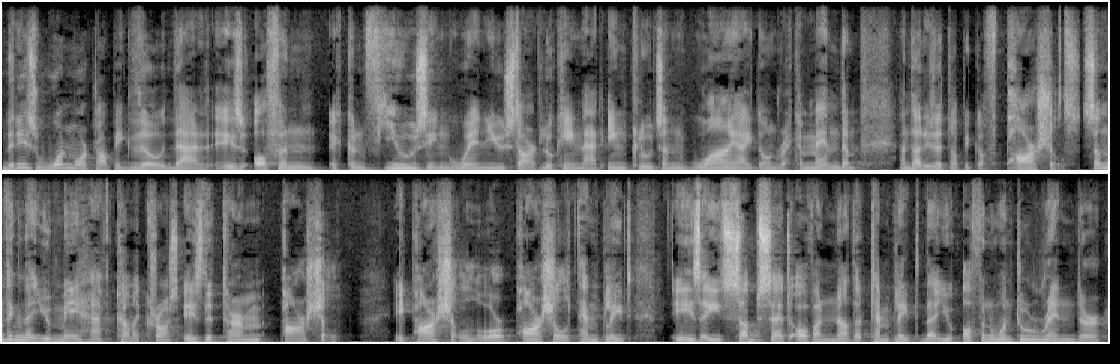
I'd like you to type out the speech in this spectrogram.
There is one more topic though that is often confusing when you start looking at includes and why I don't recommend them, and that is the topic of partials. Something that you may have come across is the term partial. A partial or partial template is a subset of another template that you often want to render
